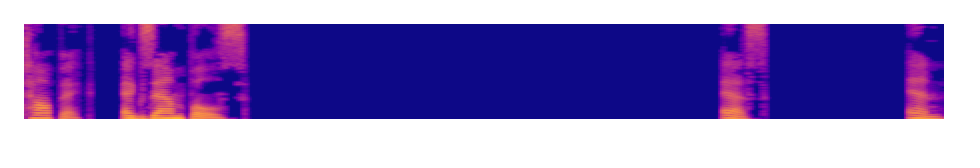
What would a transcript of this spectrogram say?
Topic: Examples. S n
